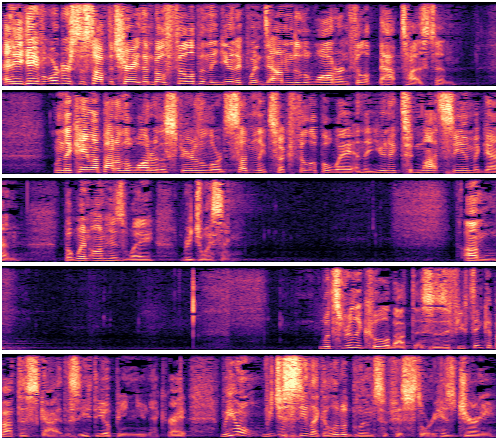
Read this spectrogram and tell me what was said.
And he gave orders to stop the chariot. Then both Philip and the eunuch went down into the water and Philip baptized him. When they came up out of the water, the Spirit of the Lord suddenly took Philip away and the eunuch did not see him again, but went on his way rejoicing. Um, what's really cool about this is if you think about this guy, this Ethiopian eunuch, right? We don't, we just see like a little glimpse of his story, his journey.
